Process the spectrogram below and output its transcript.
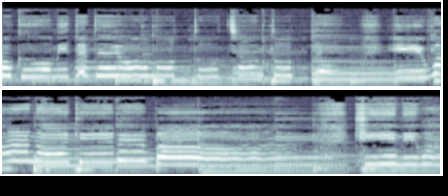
僕を見ててよもっとちゃんとって言わなければ。君は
